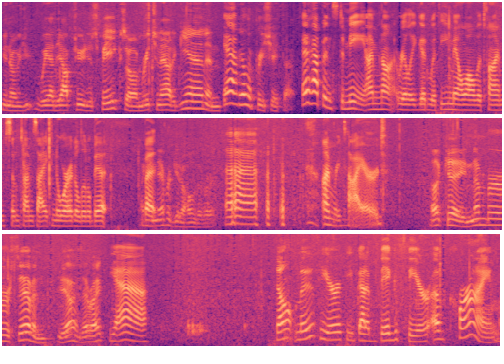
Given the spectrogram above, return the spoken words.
you know, you, we had the opportunity to speak. So I'm reaching out again, and Yeah. they'll appreciate that. It happens to me. I'm not really good with email all the time. Sometimes I ignore it a little bit, I but can never get a hold of her. I'm retired. Okay, number seven. Yeah, is that right? Yeah. Don't move here if you've got a big fear of crime.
